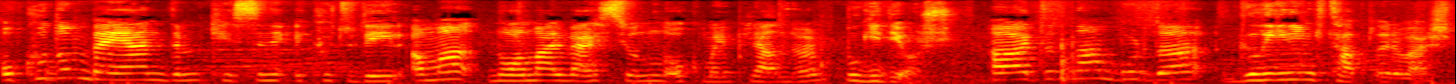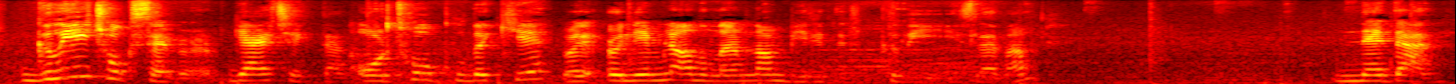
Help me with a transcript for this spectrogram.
okudum beğendim. Kesinlikle kötü değil ama normal versiyonunu okumayı planlıyorum. Bu gidiyor. Ardından burada Glee'nin kitapları var. Glee'yi çok seviyorum. Gerçekten. Ortaokuldaki böyle önemli anılarımdan biridir Glee'yi izlemem. Neden?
